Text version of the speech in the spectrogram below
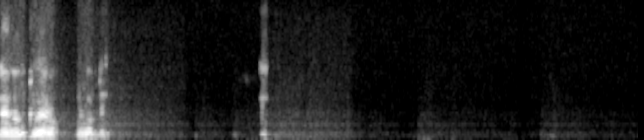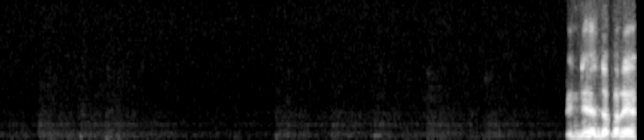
ഞങ്ങൾക്ക് വേണം നിങ്ങളുടെ. പിന്നെ എന്താ പറയാ?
